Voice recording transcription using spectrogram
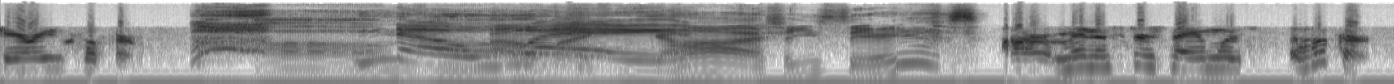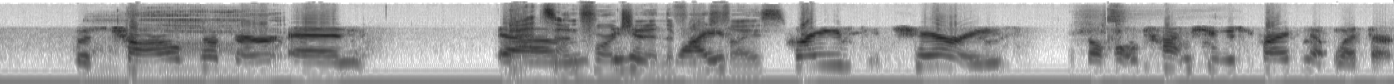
Cherry Hooker. oh, no, oh way! Oh my gosh, are you serious? Our minister's name was Hooker. Was Charles oh. Hooker, and um, that's unfortunate his in the wife first place. craved cherries the whole time she was pregnant with her.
